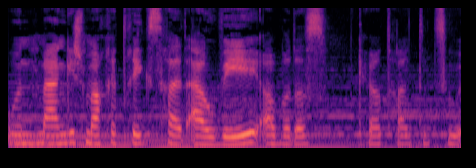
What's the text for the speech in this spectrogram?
Und manchmal machen Tricks halt auch weh, aber das gehört halt dazu.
